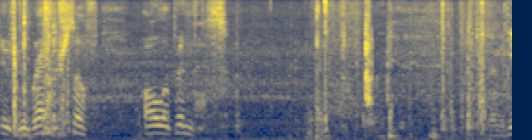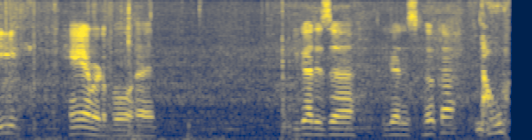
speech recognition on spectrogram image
Dude, you wrap yourself all up in this. And he hammered a bullhead. You got his uh, you got his hook off? No.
